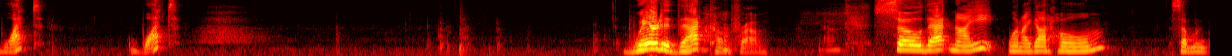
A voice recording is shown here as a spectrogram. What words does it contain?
What? What? Where did that come from? So that night, when I got home, someone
